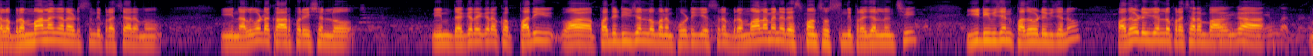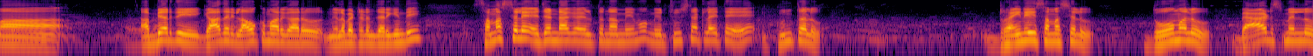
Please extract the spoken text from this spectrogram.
చాలా బ్రహ్మాండంగా నడుస్తుంది ప్రచారము. ఈ నల్గొండ కార్పొరేషన్లో మేము దగ్గర దగ్గర ఒక పది పది డివిజన్లో మనం పోటీ చేస్తున్నాం. బ్రహ్మాండమైన రెస్పాన్స్ వస్తుంది ప్రజల నుంచి. ఈ డివిజన్ పదో డివిజను. పదో డివిజన్లో ప్రచారం భాగంగా మా అభ్యర్థి గాదరి లవ్ కుమార్ గారు నిలబెట్టడం జరిగింది. సమస్యలే ఎజెండాగా వెళ్తున్నాం మేము. మీరు చూసినట్లయితే గుంతలు డ్రైనేజ్ సమస్యలు దోమలు బ్యాడ్ స్మెల్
